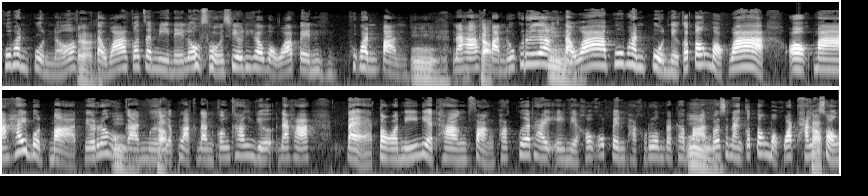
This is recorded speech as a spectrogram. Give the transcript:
ผู้พันปุ่นเนาะอ่าแต่ว่าก็จะมีในโลกโซเชียลที่เขาบอกว่าเป็นผู้พันปั่นอืมนะคะรับปั่นทุกเรื่องอืมแต่ว่าผู้พันปุ่นเนี่ยก็ต้องบอกว่าออกมาให้บทบาทในเรื่องของอืมการเมืองครับเนี่ยผลักดันค่อนข้างเยอะนะคะ แต่ตอนนี้เนี่ยทางฝั่งพรรคเพื่อไทยเองเนี่ยเขาก็เป็นพรรคร่วมรัฐบาลอืมเพราะฉะนั้นก็ต้องบอกว่าทั้งครับสอง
